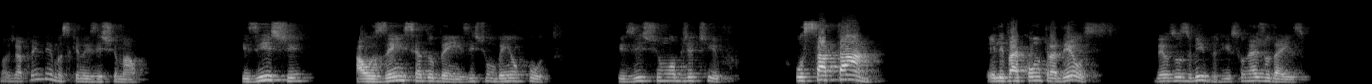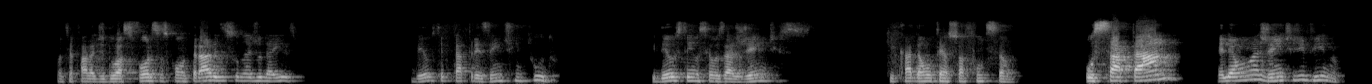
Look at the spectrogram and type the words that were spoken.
Nós já aprendemos que não existe mal. Existe a ausência do bem, existe um bem oculto, existe um objetivo. O Satã, ele vai contra Deus? Deus os livre. Isso não é judaísmo. Quando você fala de duas forças contrárias, isso não é judaísmo. Deus está presente em tudo. E Deus tem os seus agentes, que cada um tem a sua função. O Satã, ele é um agente divino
